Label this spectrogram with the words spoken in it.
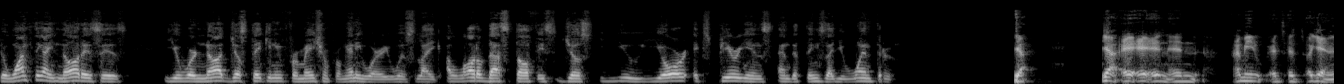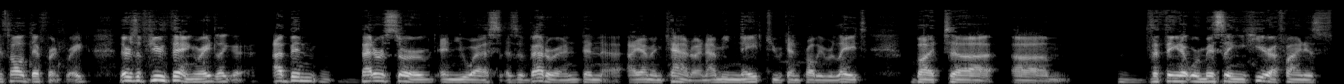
the one thing I noticed is you were not just taking information from anywhere. It was like a lot of that stuff is just you, your experience, and the things that you went through. Yeah, yeah, and and, and I mean, it's, it's, again, it's all different, right? There's a few things, right? Like I've been better served in U.S. as a veteran than I am in Canada, and I mean, Nate, you can probably relate, but uh, um, the thing that we're missing here, I find, is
